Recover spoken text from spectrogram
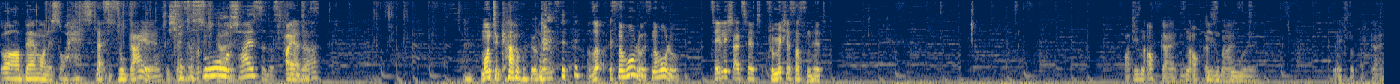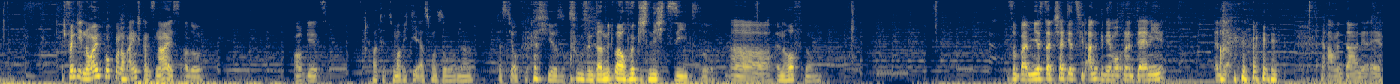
Oh, Bamon ist so hässlich. Das ist so geil. Ich finde das, so geil. scheiße. Das feier das. Monte Carlo übrigens. Also ist eine Holo, ist eine Holo. Zähle ich als Hit. Für mich ist das ein Hit. Oh, die sind auch geil. Die sind auch ganz die sind nice. Cool. Die sind echt wirklich geil. Ich finde die neuen Pokémon auch eigentlich ganz nice. Also. Auch geht's. Warte, jetzt mache ich die erstmal so, ne? Dass die auch wirklich hier so zu sind, damit man auch wirklich nichts sieht. So. Uh. In Hoffnung. So, bei mir ist der Chat jetzt viel angenehmer ohne Danny. Der arme Daniel, ey.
